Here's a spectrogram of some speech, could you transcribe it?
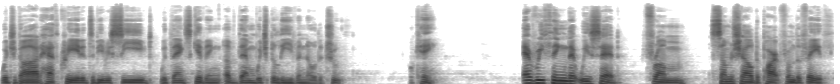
which God hath created to be received with thanksgiving of them which believe and know the truth. Okay. Everything that we said from some shall depart from the faith,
